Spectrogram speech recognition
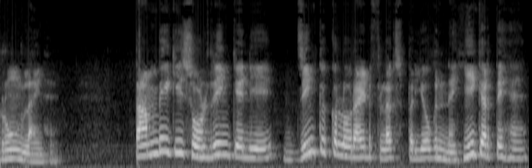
रोंग लाइन है। तांबे की सोल्डरिंग के लिए जिंक क्लोराइड फ्लक्स प्रयोग नहीं करते हैं।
